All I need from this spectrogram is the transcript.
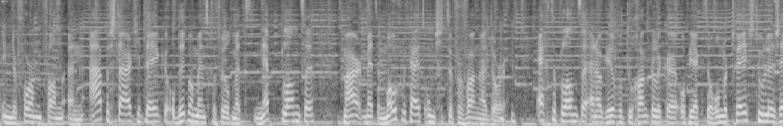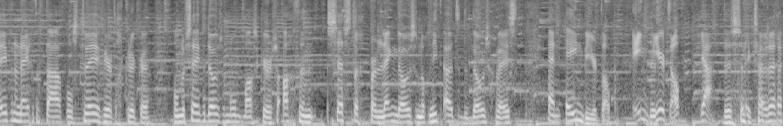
in de vorm van een apenstaartje teken. Op dit moment gevuld met nepplanten. Maar met een mogelijkheid om ze te vervangen door echte planten. En ook heel veel toegankelijke objecten. 102 stoelen, 97 tafels, 42 krukken, 107 dozen mondmaskers, 68 verlengdozen, nog niet uit de doos geweest. En één biertap. Eén dus, biertap? Ja, dus ik zou zeggen,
